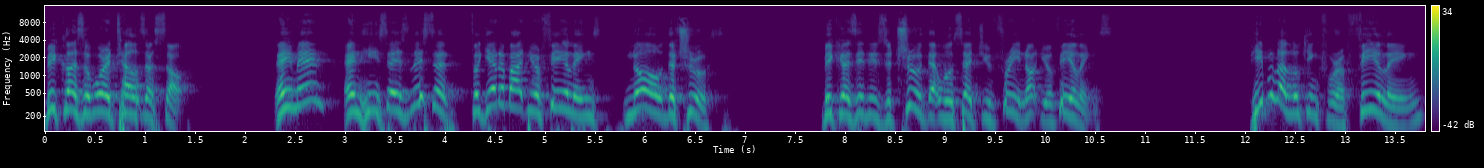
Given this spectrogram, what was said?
Because the word tells us so. Amen. And he says, listen, forget about your feelings, know the truth. Because it is the truth that will set you free, not your feelings. People are looking for a feeling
